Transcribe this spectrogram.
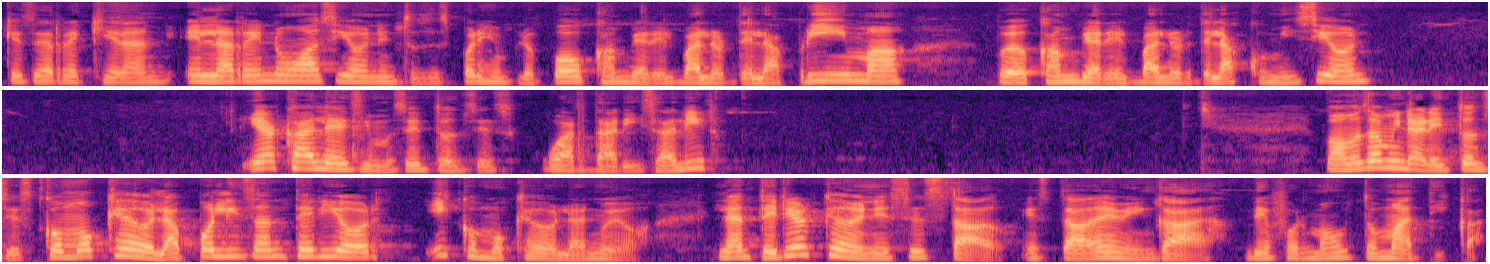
que se requieran en la renovación. Entonces, por ejemplo, puedo cambiar el valor de la prima, puedo cambiar el valor de la comisión. Y acá le decimos entonces guardar y salir. Vamos a mirar entonces cómo quedó la póliza anterior y cómo quedó la nueva. La anterior quedó en ese estado, estado de vengada, de forma automática,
